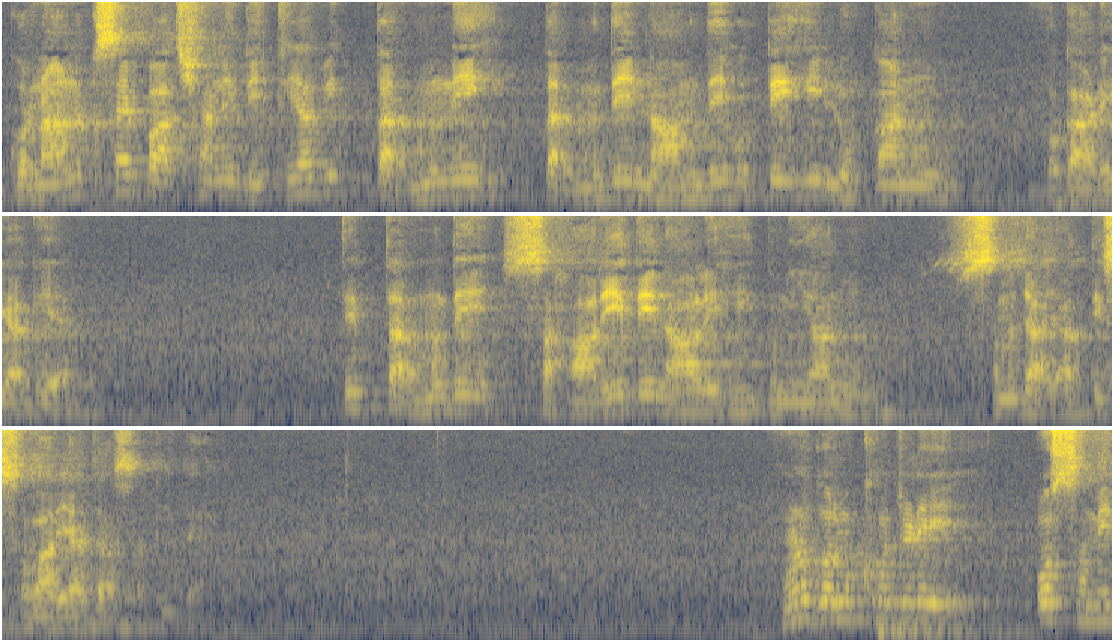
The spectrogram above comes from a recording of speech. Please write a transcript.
ਗੁਰੂ ਨਾਨਕ ਸਾਹਿਬ ਪਾਤਸ਼ਾਹ ਨੇ ਦੇਖਿਆ ਵੀ ਧਰਮ ਨੇ ਧਰਮ ਦੇ ਨਾਮ ਦੇ ਉੱਤੇ ਹੀ ਲੋਕਾਂ ਨੂੰ ਵਿਗਾੜਿਆ ਗਿਆ। ਤੇ ਧਰਮ ਦੇ ਸਹਾਰੇ ਦੇ ਨਾਲ ਹੀ ਦੁਨੀਆ ਨੂੰ ਸਮਝਾਇਆ ਤੇ ਸਵਾਰਿਆ ਜਾ ਸਕਦਾ ਹੈ। ਹੁਣ ਗੁਰਮੁਖੋ ਜਿਹੜੇ ਉਸ ਸਮੇਂ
